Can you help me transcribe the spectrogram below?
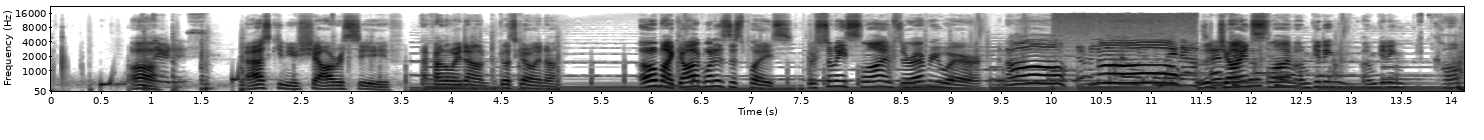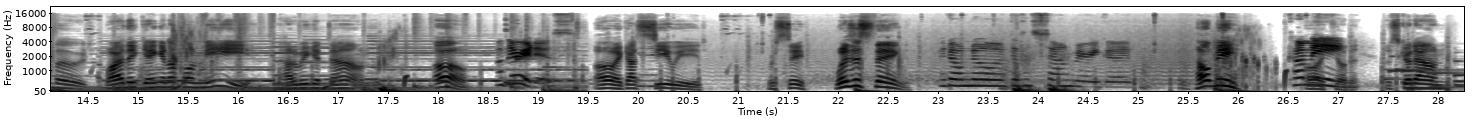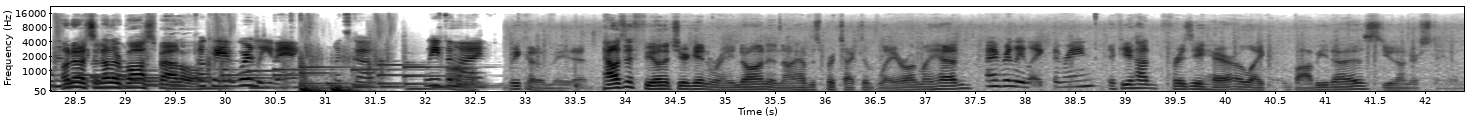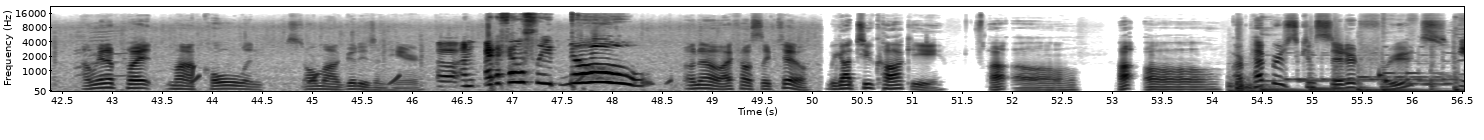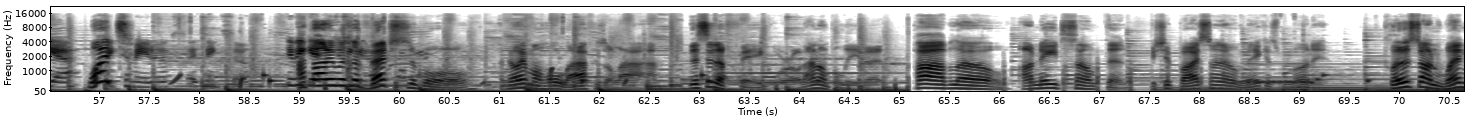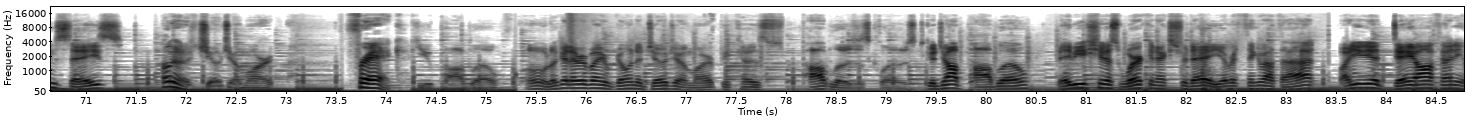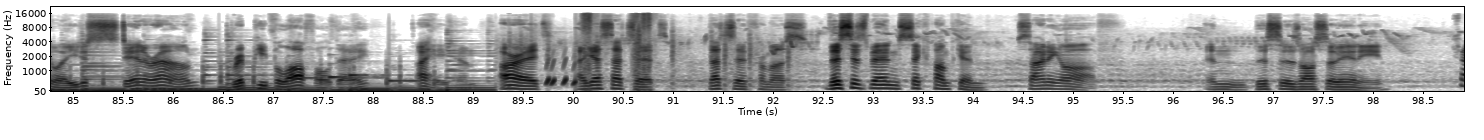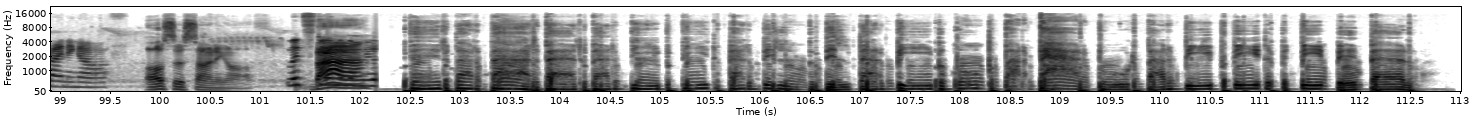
Oh, there it is. ask and you shall receive. I found the way down. Let's go, Inna. Oh my god, what is this place? There's so many slimes. They're everywhere. No, I don't even know no. which way down. There's a giant slime. I'm getting, I'm getting comboed. Why are they ganging up on me? How do we get down? Oh, Oh, there it is. oh, I got Okay. seaweed. We're safe. What is this thing? I don't know. It doesn't sound very good. Help me. Coming. Oh, I killed it. Let's go down. Oh no, it's another boss battle. Okay, we're leaving. Let's go. Leave the Oh, mine. We could have made it. How does it feel that you're getting rained on and I have this protective layer on my head? I really like the rain. If you had frizzy hair like Bobby does, you'd understand. I'm gonna put my coal and all my goodies in here. Oh, I'm, I fell asleep. No. Oh no, I fell asleep too. We got too cocky. Uh-oh. Uh-oh. Are peppers considered fruits? Yeah. What? Like tomatoes, I think so. Did we I get, thought it was a vegetable. I feel like my whole life is a lie. This is a fake world. I don't believe it. Pablo, I need something. We should buy something that will make us money. Closed on Wednesdays. I'm going to JojaMart. Frick. You, Pablo. Oh, look at everybody going to JojaMart because Pablo's is closed. Good job, Pablo. Maybe you should just work an extra day. You ever think about that? Why do you need a day off anyway? You just stand around, rip people off all day. I hate him. All right, I guess that's it. That's it from us. This has been Siiick Pumpkin signing off. And this is also Annie, Signing off. also signing off. Let's Bye. Another Bada bada bada bada bada beep beep bada bill bill bada beep bada bada bada bada beep beep beep beep bada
